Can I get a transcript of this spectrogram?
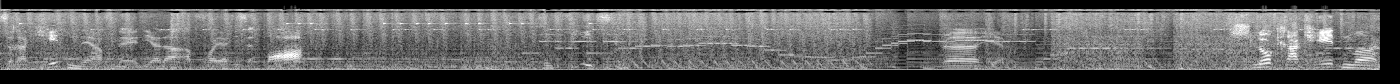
Diese Raketennerven, ey, die er da abfeuert, diese... Boah. Die sind fies. Äh, hier. Schluck Raketen, Mann.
